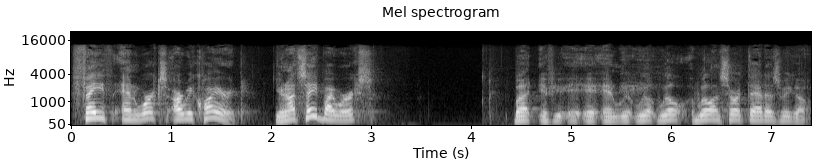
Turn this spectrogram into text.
faith and works are required. You're not saved by works, but if you and we'll we'll we'll unsort that as we go.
